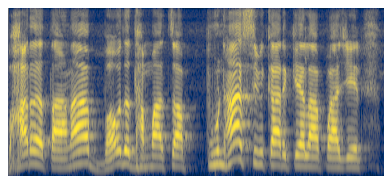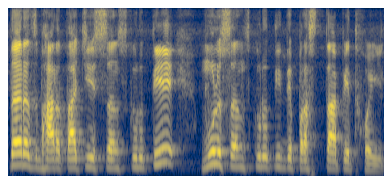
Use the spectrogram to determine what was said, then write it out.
भारताना बौद्ध धम्माचा पुन्हा स्वीकार केला पाहिजे. तरच भारताची संस्कृती मूळ संस्कृती ते प्रस्थापित होईल.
